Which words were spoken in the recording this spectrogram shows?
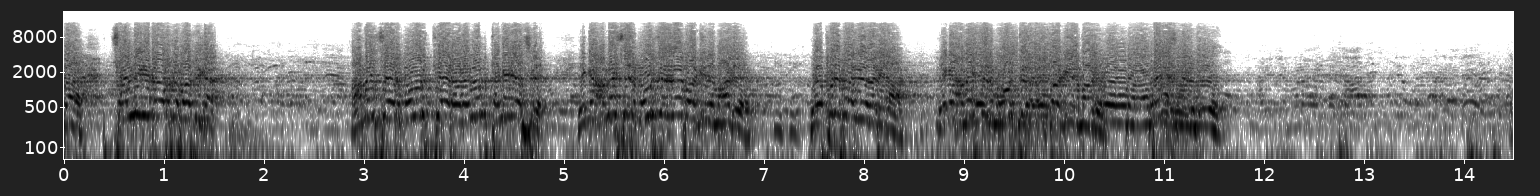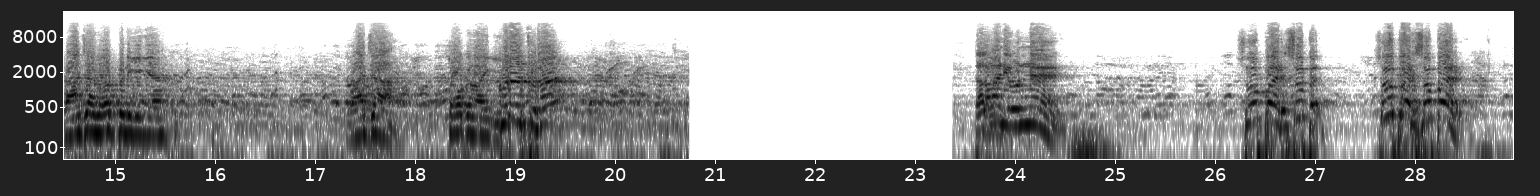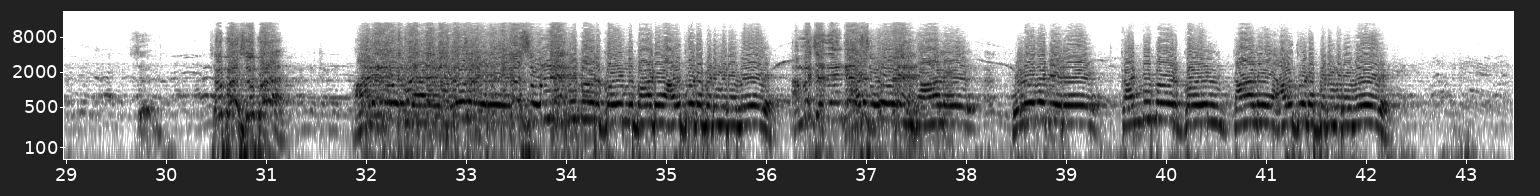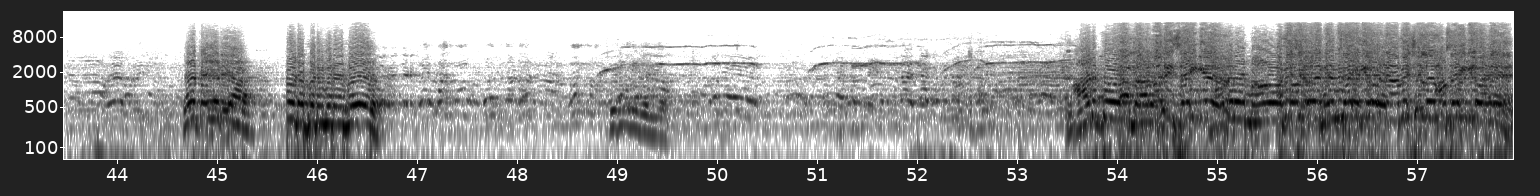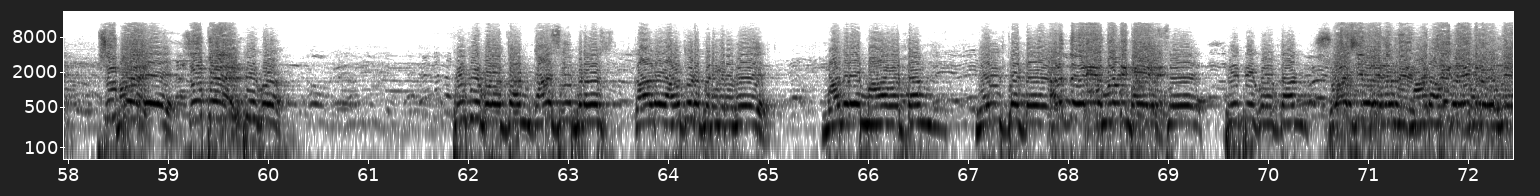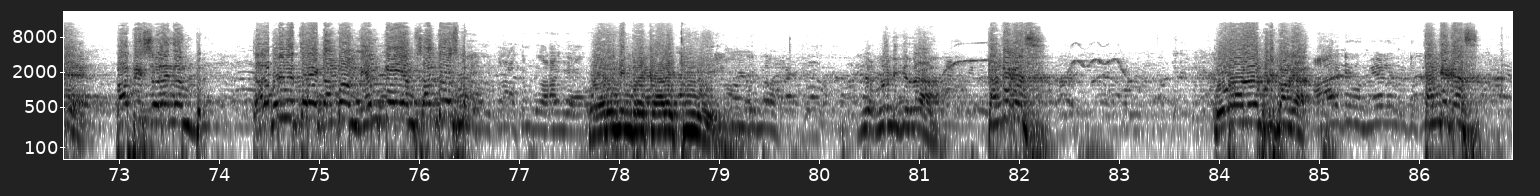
சல்லிக்கிட்டு பாத்துக்க அமைச்சர் மூர்த்தியார் அவர்களும் தனியாசு எங்க அமைச்சர் மூர்த்தியார் பாக்குற மாடு. எப்படி பாக்குது எங்க அமைச்சர் மூர்த்தியார் பாக்குற மாடு. ராஜா நோட் பண்ணிக்கீங்க. ராஜா டோக்கன் வாங்கி குருத்துறை தலவாணி ஒண்ணு. Super super. Super super. Super super. ஒண்ணு கன்னிமார் கோயில் மாடு அவுத்தோடப்படுகிறது. அமைச்சர் காலை உழவனீர் கன்னிமார் கோயில் காலை அவுத்தோடப்படுகிறது. ஏ கையடியா? விடப்படுகிறது அடுத்து மாவட்டம் அமைச்சர் சைக்கிள் சூப்பர் சூப்பர். பிபி குளத்தான் காசி பிரதர்ஸ் காலை அவுத்துவிடப்படுகிறது மதுரை மாவட்டம் நெல்பேட்டை அடுத்து மாட்டுக்கு. பிபி குளத்தான். பாப்பி சுழங்கம் விருதுத்துறை Kambam M K M Santhosh. வருகின்ற காலைக்கு உள்ள நிக்கிறதா? தங்க காசு ஒரு பிடிப்பாங்க தங்க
